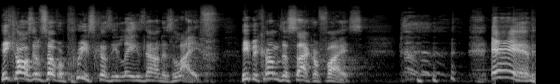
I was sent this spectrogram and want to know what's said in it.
He calls himself a priest because he lays down his life. He becomes a sacrifice. and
